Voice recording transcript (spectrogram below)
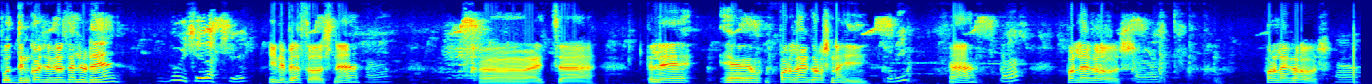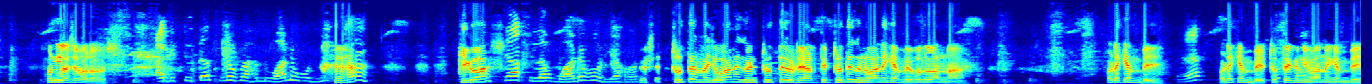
প্রতিদিন কয়শো করে চাল উঠে দুইশো একশো ইনে ব্যস্ত হস না? ও আচ্ছা। তাহলে এ পড়ালেখা করস নাহি করি। হ্যাঁ? হ্যাঁ। পড়ালেখা করস? হ্যাঁ। পড়ালেখা করস? হ্যাঁ। কোন ক্লাসে পড়স? আগে তুই কাছিল ওয়ানে পড়ি। হ্যাঁ? কি কর আসলে ওয়ানে পড়ি এখন। টুতে মাসে ওয়ানে গুণ টুতে উঠে আর তুই টুতে গুণ ওয়ানে কেমবে বুঝলাম না। ওটা কেমবে হ্যাঁ। ওটা কেমবে টুতে গুণ ওয়ানে কেমবে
